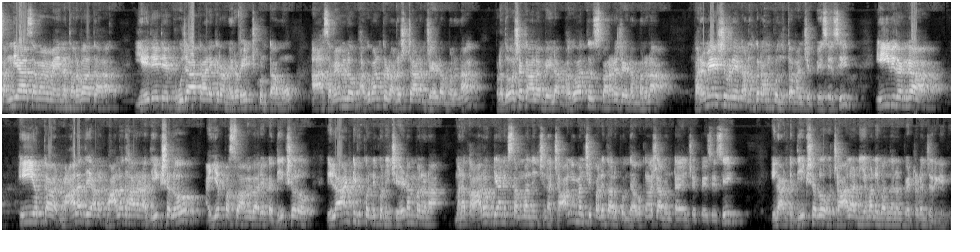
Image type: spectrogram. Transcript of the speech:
సంధ్యా సమయం అయిన తర్వాత ఏదైతే పూజా కార్యక్రమం నిర్వహించుకుంటామో ఆ సమయంలో భగవంతుడు అనుష్ఠానం చేయడం వలన ప్రదోషకాలం వేళ భగవంతుడు స్మరణ చేయడం వలన పరమేశ్వరుడి యొక్క అనుగ్రహం పొందుతామని చెప్పేసేసి ఈ విధంగా ఈ యొక్క మాలధార మాలధారణ దీక్షలో అయ్యప్ప స్వామి వారి యొక్క దీక్షలో ఇలాంటివి కొన్ని కొన్ని చేయడం వలన మనకు ఆరోగ్యానికి సంబంధించిన చాలా మంచి ఫలితాలు పొందే అవకాశాలు ఉంటాయని చెప్పేసి ఇలాంటి దీక్షలో చాలా నియమ నిబంధనలు పెట్టడం జరిగింది.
